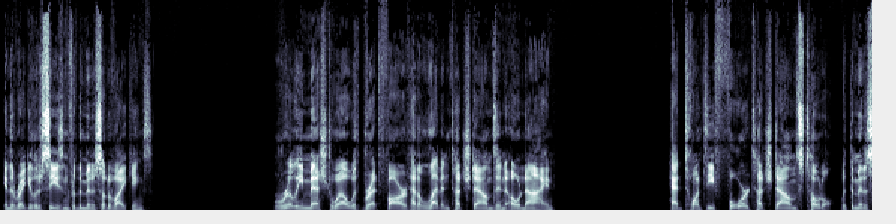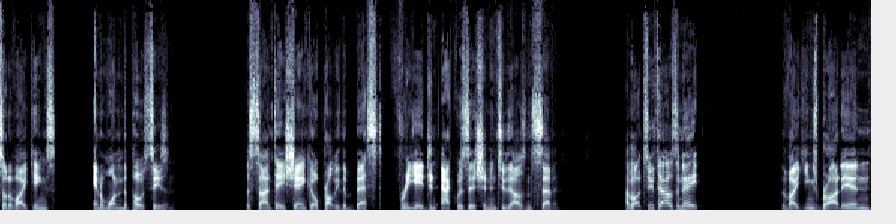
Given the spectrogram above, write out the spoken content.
in the regular season for the Minnesota Vikings. Really meshed well with Brett Favre, had 11 touchdowns in 09, had 24 touchdowns total with the Minnesota Vikings, and one in the postseason. Visanthe Shiancoe, probably the best free agent acquisition in 2007. How about 2008? The Vikings brought in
